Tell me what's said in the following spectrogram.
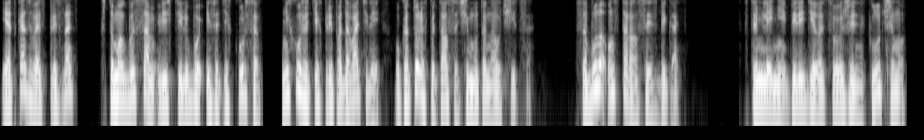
и отказываясь признать, что мог бы сам вести любой из этих курсов не хуже тех преподавателей, у которых пытался чему-то научиться. Сабула он старался избегать. В стремлении переделать свою жизнь к лучшему,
